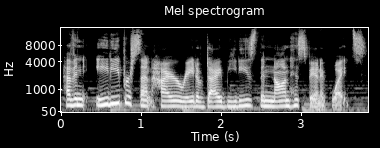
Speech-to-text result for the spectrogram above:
have an 80% higher rate of diabetes than non Hispanic whites.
